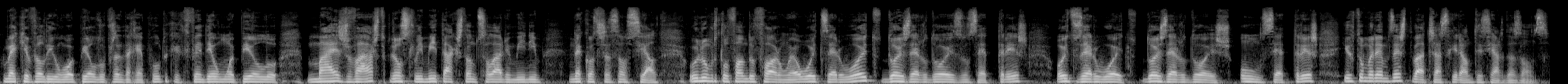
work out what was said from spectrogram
Como é que avaliam o apelo do Presidente da República, que defendeu um apelo mais vasto, que não se limita à questão do salário mínimo na concertação social? O número de telefone do Fórum é o 808-202-173, 808-202-173 e retomaremos este debate já a seguir ao noticiário das 11.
